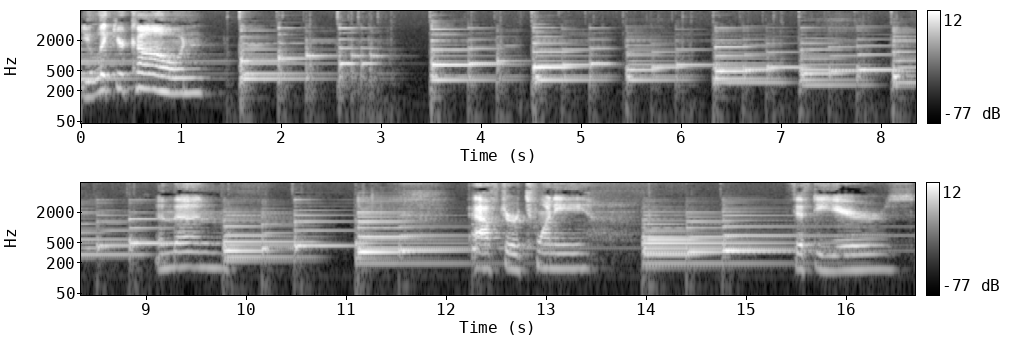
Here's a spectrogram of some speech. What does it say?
You lick your cone. And then after 20, 50 years,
